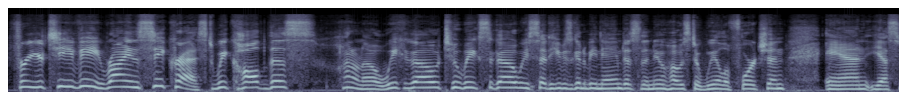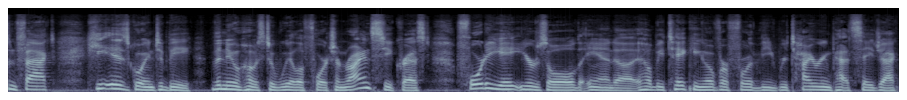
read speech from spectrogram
for your TV. Ryan Seacrest. We called this I don't know, a week ago, two weeks ago, we said he was going to be named as the new host of Wheel of Fortune. And yes, in fact, he is going to be the new host of Wheel of Fortune. Ryan Seacrest, 48 years old, and uh, he'll be taking over for the retiring Pat Sajak.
